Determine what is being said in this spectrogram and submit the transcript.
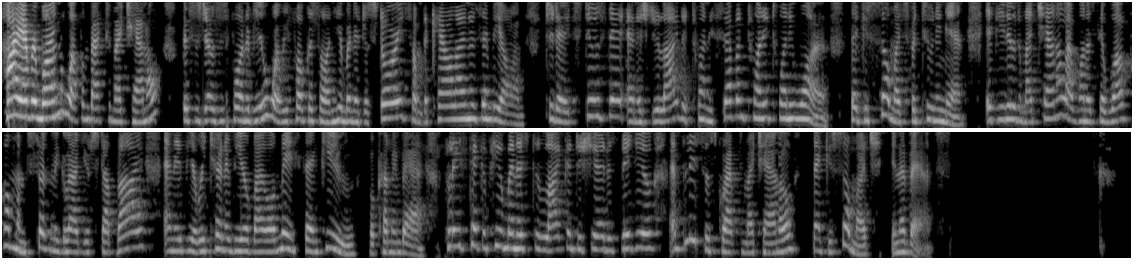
Hi everyone, welcome back to my channel. This is Josie's Point of View where we focus on human interest stories from the Carolinas and beyond. Today it's Tuesday and it's July the 27th, 2021. Thank you so much for tuning in. If you're new to my channel, I want to say welcome. I'm certainly glad you've stopped by. And if you're a returning viewer, by all means, thank you for coming back. Please take a few minutes to like and to share this video and please subscribe to my channel. Thank you so much in advance.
